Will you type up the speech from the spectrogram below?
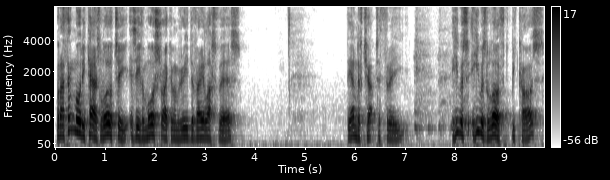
But I think Mordecai's loyalty is even more striking when we read the very last verse, the end of chapter 3. He was, he was loved because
